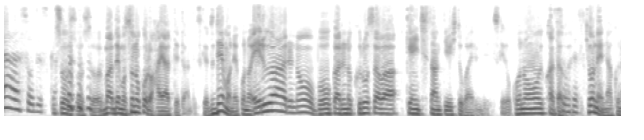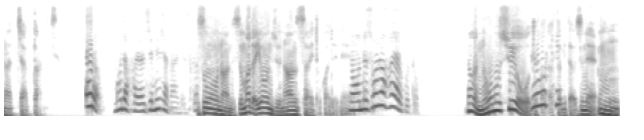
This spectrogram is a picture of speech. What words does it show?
ああ、そうですか。そうそうそう。まあでもその頃流行ってたんですけど。でもね、この LR のボーカルの黒沢健一さんっていう人がいるんですけど、この方がね、去年亡くなっちゃったんですあら、まだ早死にじゃないですか？よ。。そうなんですよ。まだ40何歳とかでね。なんでそんな早いこと？なんか脳腫瘍とかだったみたいですね。うん。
